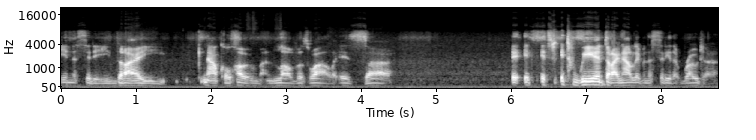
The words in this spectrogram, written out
in the city that I now call home and love as well is uh, it, it's it's it's weird that I now live in the city that Rhoda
